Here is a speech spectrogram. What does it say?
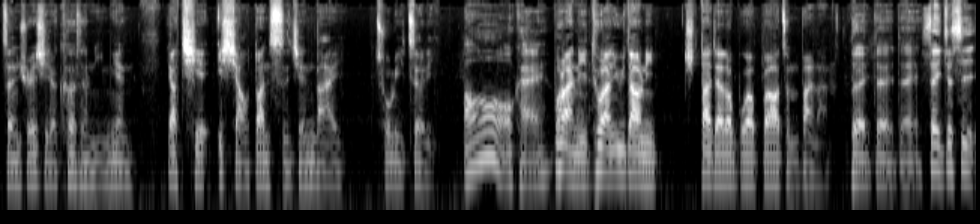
整学习的课程里面，要切一小段时间来处理这里。哦，OK。不然你突然遇到你大家都不知道不知道怎么办了啊。对对对，所以就是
